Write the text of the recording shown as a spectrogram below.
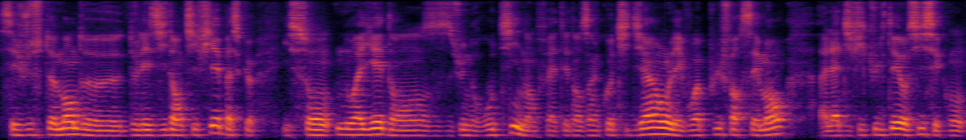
c'est justement de, de, les identifier parce qu'ils sont noyés dans une routine en fait et dans un quotidien, on les voit plus forcément. Euh, la difficulté aussi, c'est qu'on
